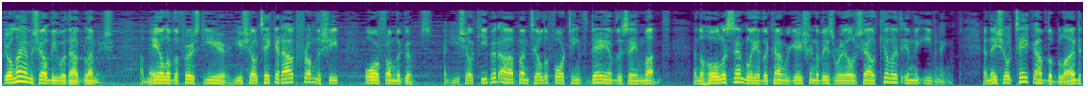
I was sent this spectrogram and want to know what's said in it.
Your lamb shall be without blemish. A male of the first year, ye shall take it out from the sheep, or from the goats. And ye shall keep it up until the fourteenth day of the same month and the whole assembly of the congregation of Israel shall kill it in the evening. And they shall take of the blood,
